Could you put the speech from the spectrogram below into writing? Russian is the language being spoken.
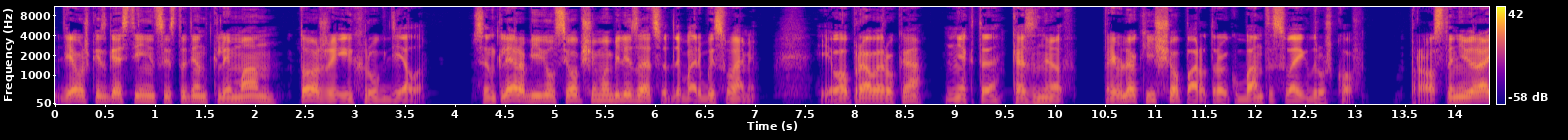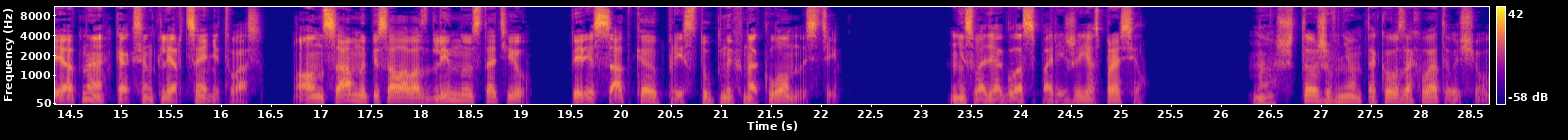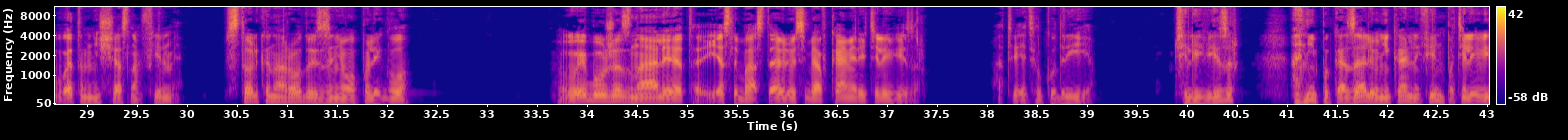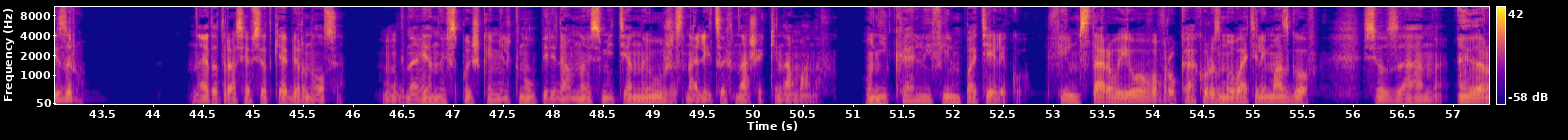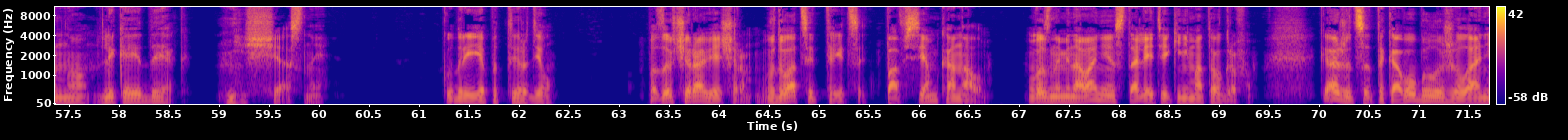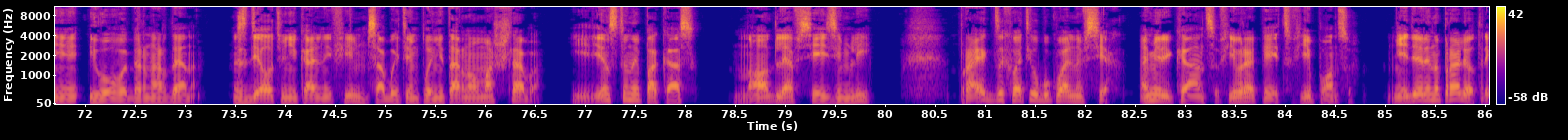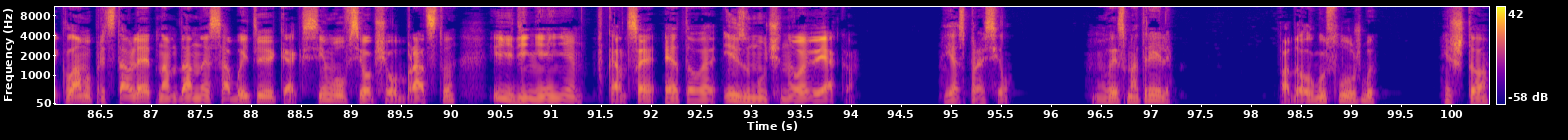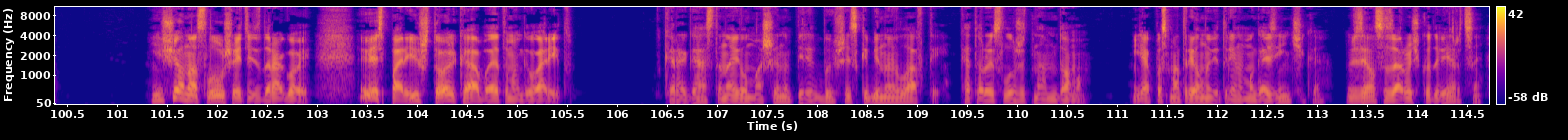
девушка из гостиницы и студент Климан тоже их рук дело. Сенклер объявил всеобщую мобилизацию для борьбы с вами. Его правая рука, некто Казнев, привлек еще пару-тройку банд из своих дружков. Просто невероятно, как Сенклер ценит вас. Он сам написал о вас длинную статью «Пересадка преступных наклонностей». Не сводя глаз с Парижа, я спросил. Но что же в нем такого захватывающего, в этом несчастном фильме? Столько народу из-за него полегло. «Вы бы уже знали это, если бы оставили у себя в камере телевизор», — ответил Кудрие. «Телевизор? Они показали уникальный фильм по телевизору?» На этот раз я все-таки обернулся. Мгновенной вспышкой мелькнул передо мной сметенный ужас на лицах наших киноманов. Уникальный фильм по телеку. Фильм старого Иова в руках у размывателей мозгов. Сюзанна, Эвернон, Ликаедек. Несчастные. Кудрие подтвердил. Позавчера вечером, в 20.30, по всем каналам. Вознаменование столетия кинематографа. Кажется, таково было желание Иова Бернардена. Сделать уникальный фильм событием планетарного масштаба. Единственный показ, но для всей Земли. Проект захватил буквально всех. Американцев, европейцев, японцев. Недели напролет реклама представляет нам данное событие как символ всеобщего братства и единения в конце этого измученного века. Я спросил. «Вы смотрели?» «По долгу службы». «И что?» «Еще наслушайтесь, дорогой. Весь Париж только об этом и говорит». Карага остановил машину перед бывшей скобяной лавкой, которая служит нам домом. Я посмотрел на витрину магазинчика, взялся за ручку дверцы,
